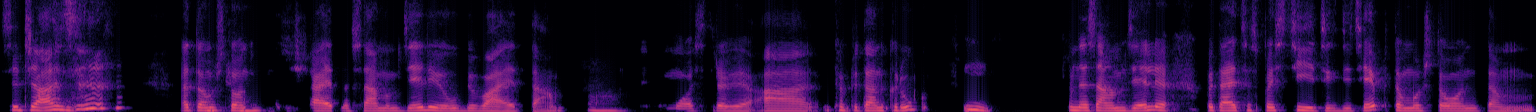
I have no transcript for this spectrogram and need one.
сейчас, о том, что он защищает на самом деле и убивает там, Ага. на этом острове. А Капитан Круг на самом деле пытается спасти этих детей, потому что он там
